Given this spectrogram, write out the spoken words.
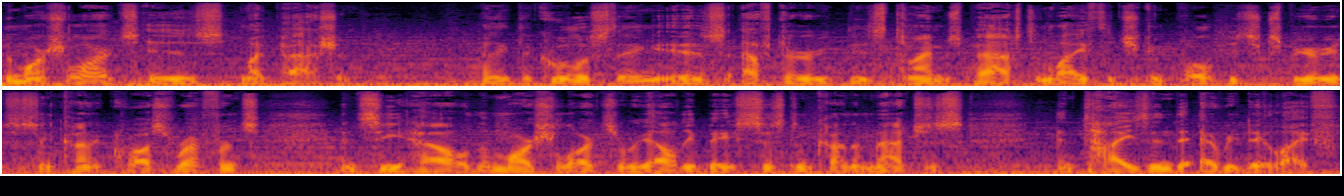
the martial arts is my passion. I think the coolest thing is after this time has passed in life that you can pull up these experiences and kind of cross reference and see how the martial arts, a reality based system, kind of matches and ties into everyday life.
